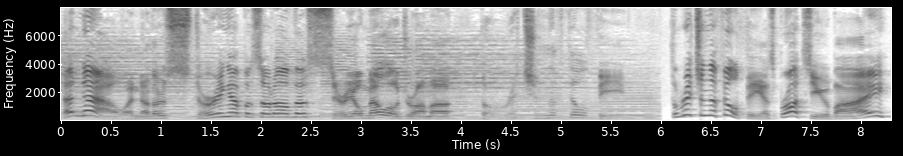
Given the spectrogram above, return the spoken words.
And now, another stirring episode of the serial melodrama, The Rich and the Filthy. The Rich and the Filthy is brought to you by.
